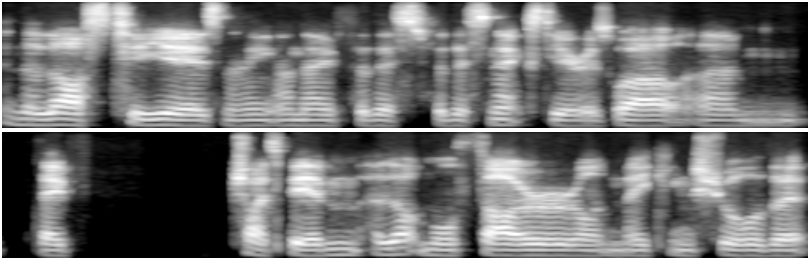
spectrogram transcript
in the last two years, and I think I know for this for this next year as well. Um, they've tried to be a, a, lot more thorough on making sure that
